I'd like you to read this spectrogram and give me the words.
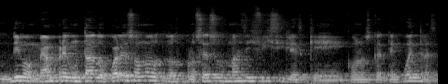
digo, me han preguntado cuáles son los, los procesos más difíciles que, con los que te encuentras.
